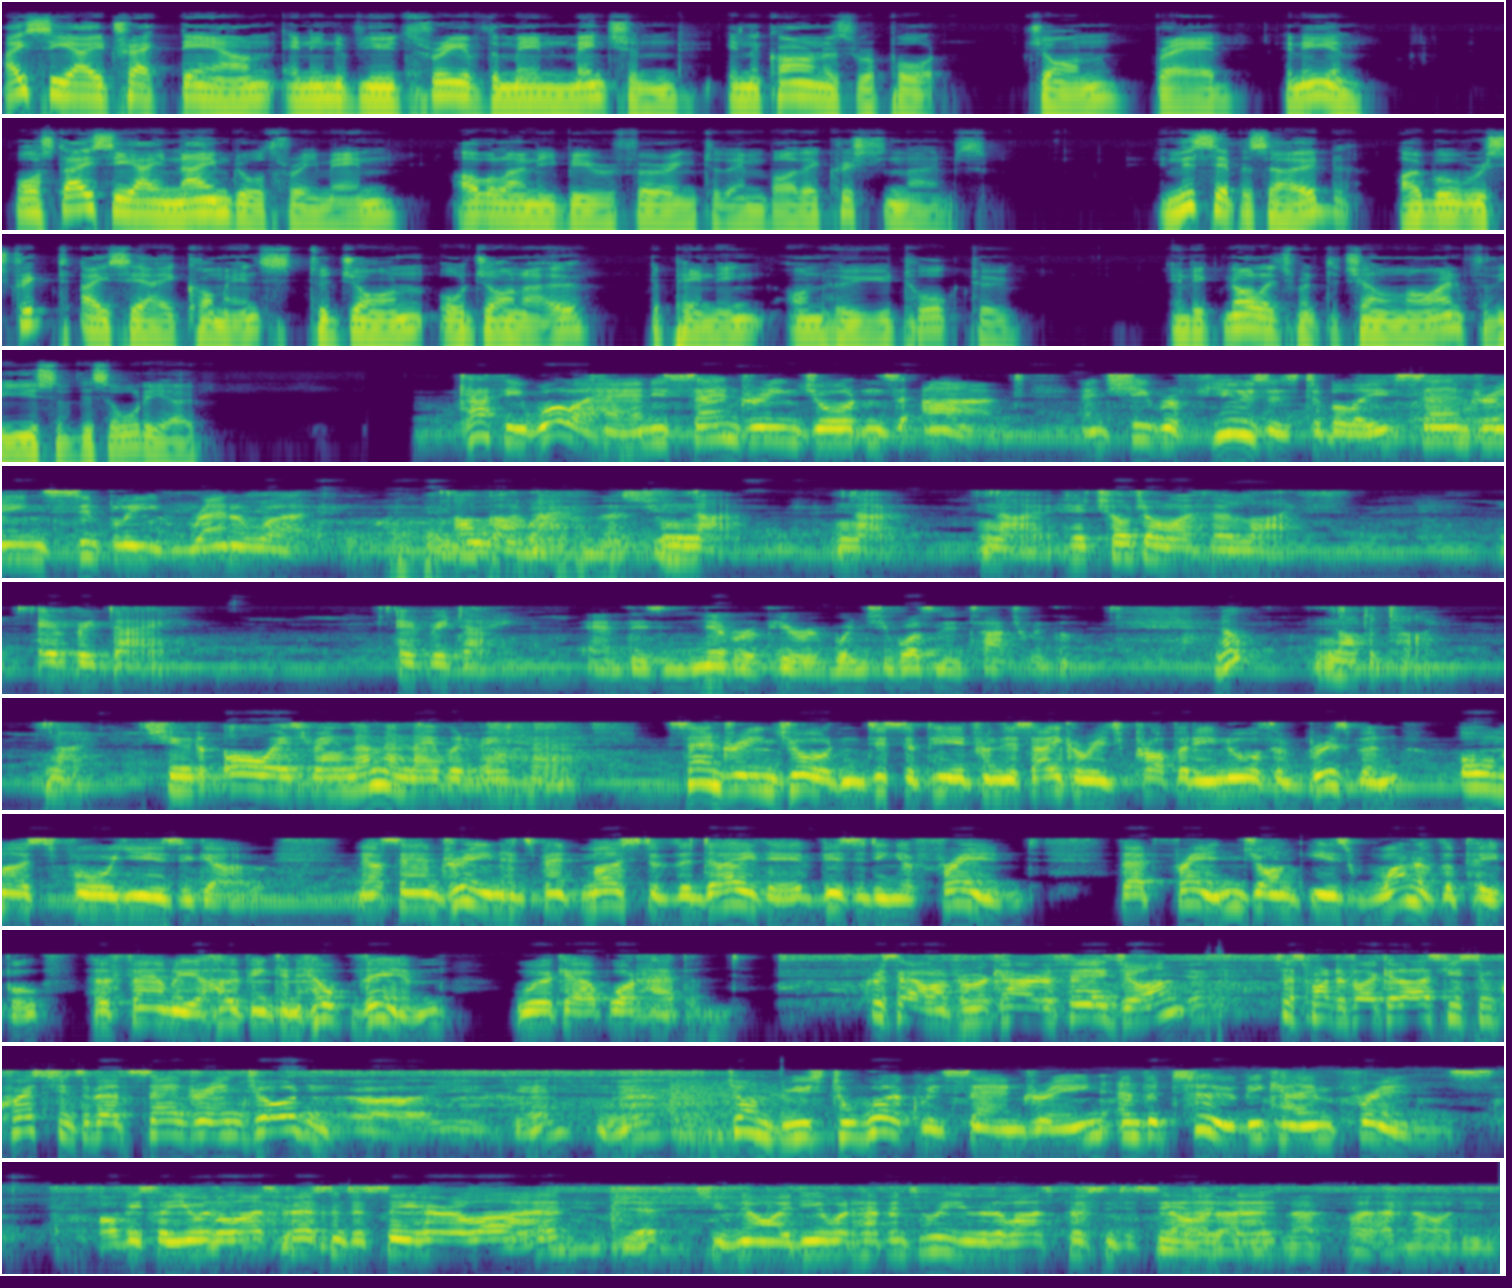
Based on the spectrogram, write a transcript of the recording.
ACA tracked down and interviewed three of the men mentioned in the coroner's report John, Brad, and Ian. Whilst ACA named all three men, I will only be referring to them by their Christian names. In this episode, I will restrict ACA comments to John or Johnno, depending on who you talk to. And acknowledgement to Channel 9 for the use of this audio. Kathy Wallahan is Sandrine Jourdan's aunt, and she refuses to believe Sandrine simply ran away. Oh, God, no. No, no, no. Her children were her life. Every day. Every day. And there's never a period when she wasn't in touch with them? Nope, not a time. No. She would always ring them and they would ring her. Sandrine Jourdan disappeared from this acreage property north of Brisbane almost four years ago. Now, Sandrine had spent most of the day there visiting a friend. That friend, John, is one of the people her family are hoping can help them work out what happened. Chris Allen from A Current Affair, John. Yes. Just wondered if I could ask you some questions about Sandrine Jourdan. Uh, you can, yeah. John used to work with Sandrine, and the two became friends. Obviously, you were the last person to see her alive. Yeah. Yeah. You've no idea what happened to her. You were the last person to see No, her I that don't. day. No, I had no idea.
